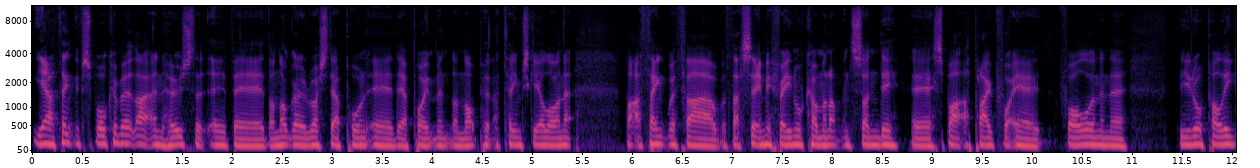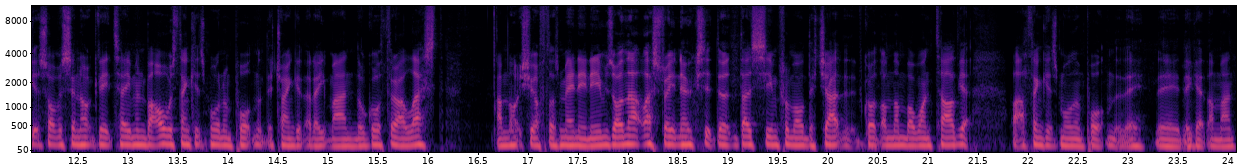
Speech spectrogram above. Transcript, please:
Yeah, I think they've spoke about that in house that if uh, they're not going to rush the, oppo- uh, appointment, they're not putting a time scale on it. But I think with a with a semi final coming up on Sunday, uh, Sparta Prague fo- uh, following in the, the Europa League, it's obviously not great timing. But I always think it's more important that they try and get the right man. They'll go through a list. I'm not sure if there's many names on that list right now because it do- does seem from all the chat that they've got their number one target. But I think it's more important that they, they, they get their man.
